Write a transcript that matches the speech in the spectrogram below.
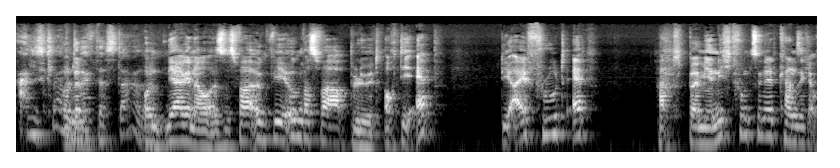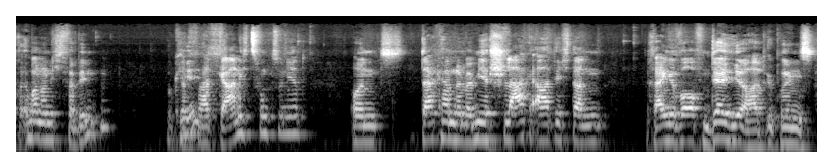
Alles klar, Und dann lag das da. Und ja, genau, also es war irgendwie, irgendwas war blöd. Auch die App, die iFruit-App, hat bei mir nicht funktioniert, kann sich auch immer noch nicht verbinden. okay. Da hat gar nichts funktioniert. Und da kam dann bei mir schlagartig dann reingeworfen, der hier hat übrigens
